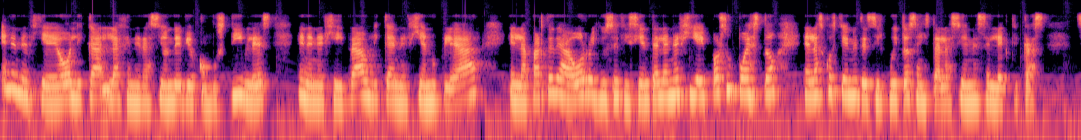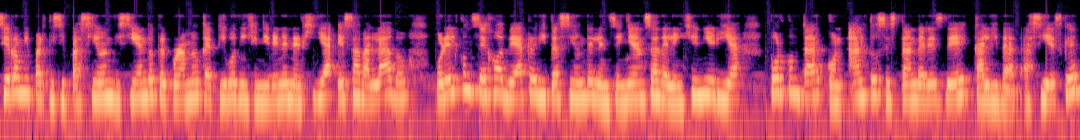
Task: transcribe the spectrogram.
en energía eólica, la generación de biocombustibles, en energía hidráulica, energía nuclear, en la parte de ahorro y uso eficiente de la energía y por supuesto en las cuestiones de circuitos e instalaciones eléctricas. Cierro mi participación diciendo que el programa educativo de Ingeniería en Energía es avalado por el Consejo de Acreditación de la Enseñanza de la Ingeniería por contar con altos estándares de calidad. Así es que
